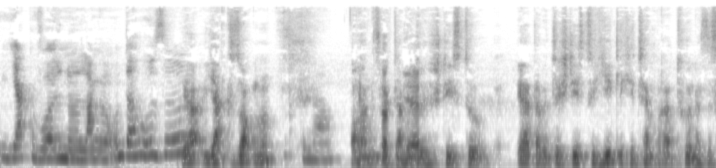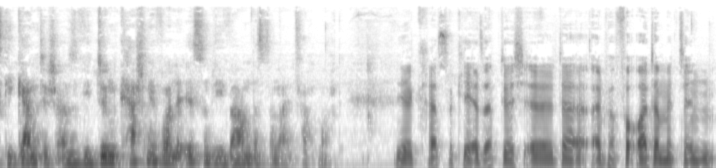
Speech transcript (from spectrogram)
Jackwollene lange Unterhose. ja, Jacksocken. Genau. Und Jacksocken, damit ja. durchstehst du, ja, damit durchstehst du jegliche Temperaturen. Das ist gigantisch. Also wie dünn Kaschmirwolle ist und wie warm das dann einfach macht. Ja, krass, okay. Also habt ihr euch äh, da einfach vor Ort dann mit dem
